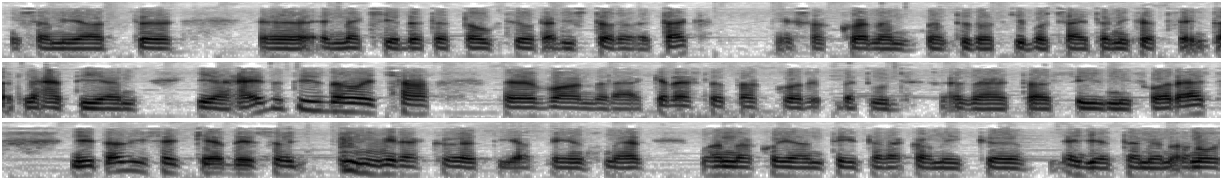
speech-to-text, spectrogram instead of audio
és emiatt egy meghirdetett aukciót el is töröltek, és akkor nem, nem tudott kibocsájtani kötvényt. Tehát lehet ilyen, ilyen helyzet is, de hogyha van rá kereslet, akkor be tud ezáltal szívni forrás. Itt az is egy kérdés, hogy mire költi a pénzt, mert vannak olyan tételek, amik egyértelműen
